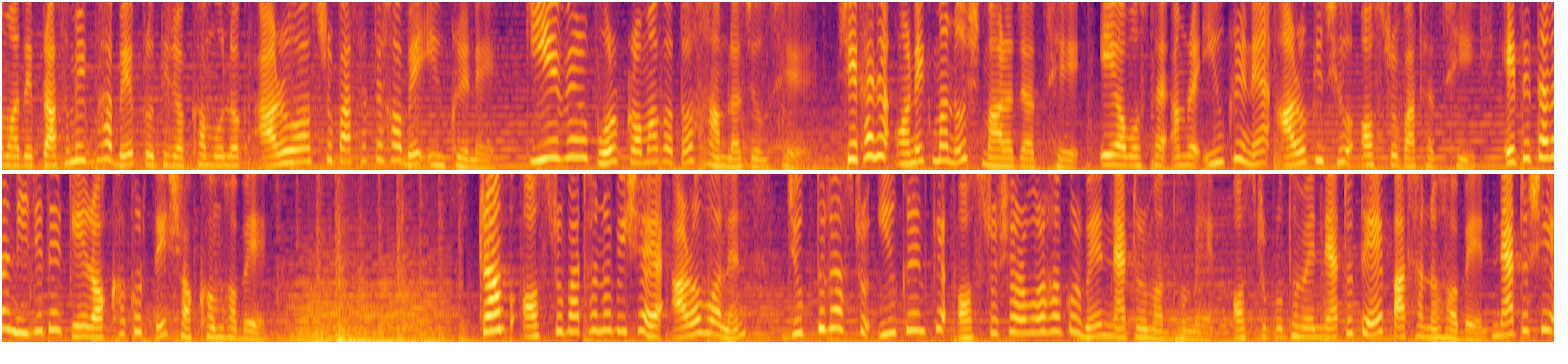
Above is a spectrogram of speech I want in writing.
আমাদের প্রাথমিকভাবে প্রতিরক্ষামূলক আরও অস্ত্র পাঠাতে হবে ইউক্রেনে। কিয়েভের উপর ক্রমাগত হামলা চলছে। সেখানে অনেক মানুষ মারা যাচ্ছে। এই অবস্থায় আমরা ইউক্রেনে আরও কিছু অস্ত্র পাঠাচ্ছি। এতে তারা নিজেদেরকে রক্ষা করতে সক্ষম হবে। ট্রাম্প অস্ত্র পাঠানোর বিষয়ে আরও বলেন, যুক্তরাষ্ট্র ইউক্রেনকে অস্ত্র সরবরাহ করবে ন্যাটোর মাধ্যমে। অস্ত্র প্রথমে ন্যাটোতে পাঠানো হবে। ন্যাটো সেই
